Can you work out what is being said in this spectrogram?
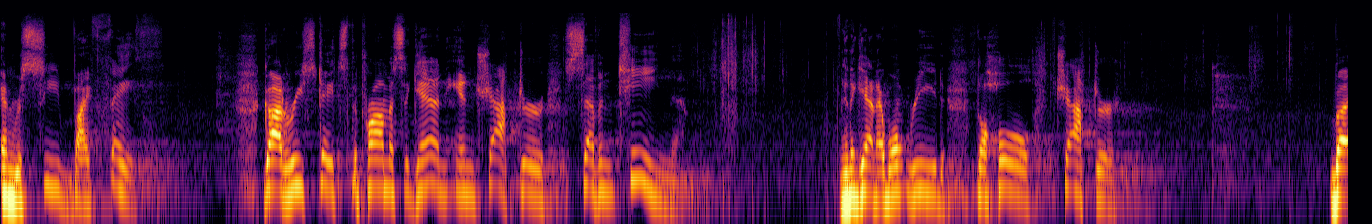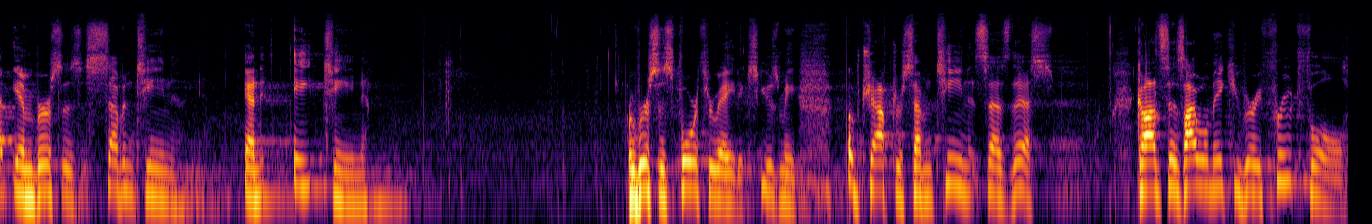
and received by faith. God restates the promise again in chapter 17. And again, I won't read the whole chapter, but in verses 17 and 18, or verses 4 through 8, excuse me, of chapter 17, it says this God says, I will make you very fruitful.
